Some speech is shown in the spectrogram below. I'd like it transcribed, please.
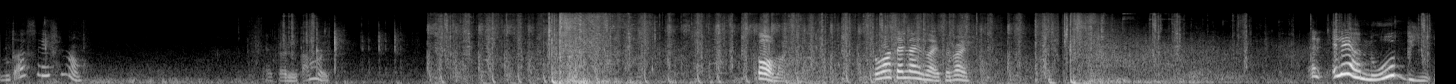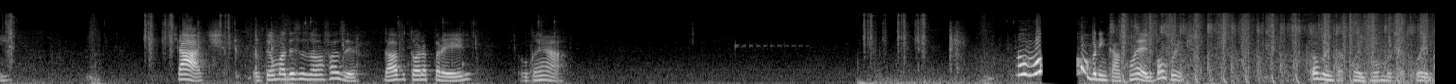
Não tá safe, não. É, pra mim tá muito. Toma. Vamos até na sniper, vai. Ele, ele é noob? Chat, eu tenho uma decisão a fazer. Dá a vitória pra ele, eu ganhar. Vamos, brincar com ele? Vamos com ele. Vamos brincar com ele, vamos brincar com ele.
